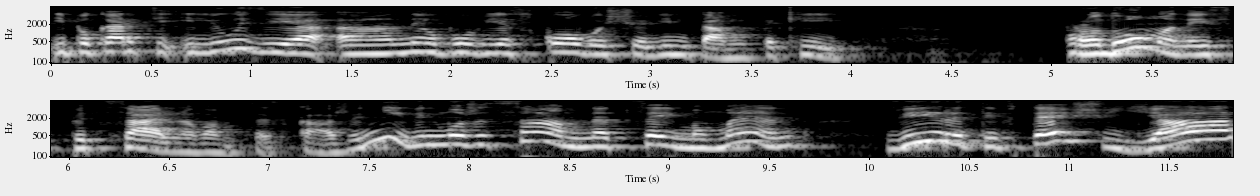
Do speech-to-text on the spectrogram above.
І по карті ілюзія е, не обов'язково, що він там такий продуманий спеціально вам це скаже. Ні, він може сам на цей момент вірити в те, що я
